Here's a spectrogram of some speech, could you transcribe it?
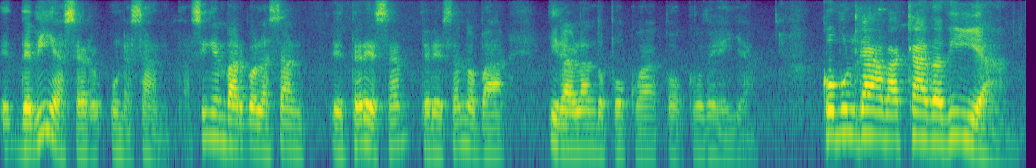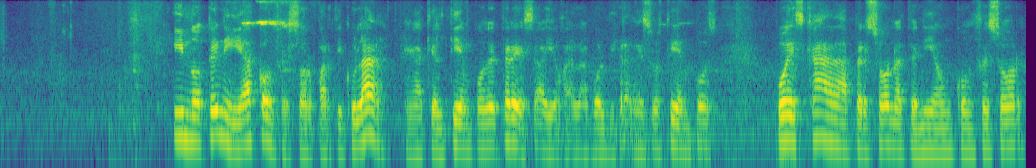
eh, debía ser una santa. Sin embargo, la santa eh, Teresa, Teresa nos va a ir hablando poco a poco de ella. Comulgaba cada día y no tenía confesor particular. En aquel tiempo de Teresa, y ojalá volvieran esos tiempos, pues cada persona tenía un confesor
